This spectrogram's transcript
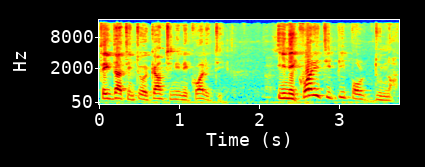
take that into account in inequality? Inequality people do not.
